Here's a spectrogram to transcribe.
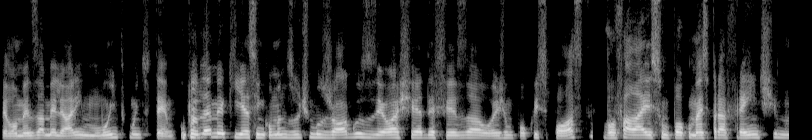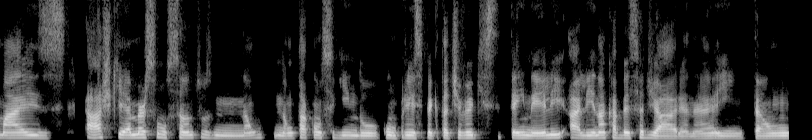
Pelo menos a melhor em muito, muito tempo. O problema é que, assim como nos últimos jogos, eu achei a defesa hoje um pouco exposta. Vou falar isso um pouco mais pra frente, mas acho que Emerson Santos não, não tá conseguindo cumprir a expectativa que se tem nele ali na cabeça de área, né? Então,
